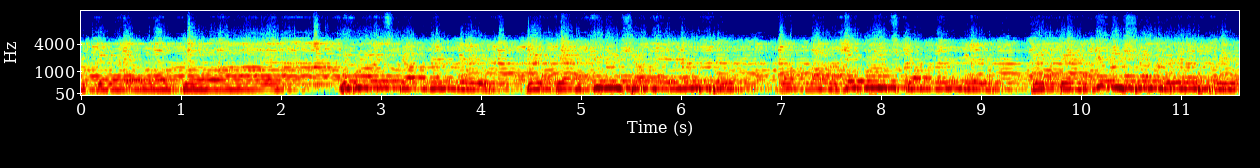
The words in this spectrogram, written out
Akşamlar kere oldu Kumaş kendine Benden gümüşen eylesin Lamlar kumaş kendine Benden gümüşen eylesin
